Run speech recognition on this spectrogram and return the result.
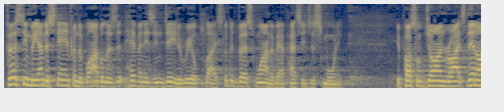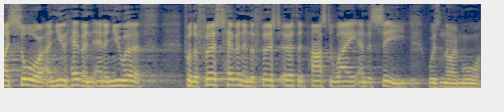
First thing we understand from the Bible is that heaven is indeed a real place. Look at verse 1 of our passage this morning. The Apostle John writes, Then I saw a new heaven and a new earth, for the first heaven and the first earth had passed away, and the sea was no more.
